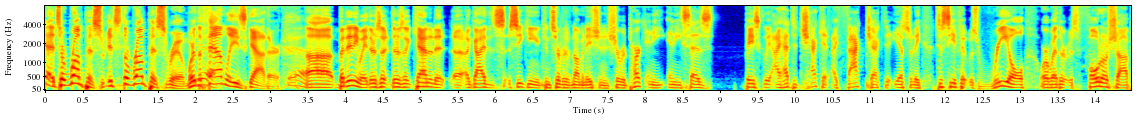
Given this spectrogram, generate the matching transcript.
yeah, it's a rumpus. It's the rumpus room where the families gather. Uh, but anyway, there's a there's a candidate, uh, a guy that's seeking a conservative nomination in Sherwood Park, and he and he says. Basically, I had to check it. I fact checked it yesterday to see if it was real or whether it was photoshopped.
